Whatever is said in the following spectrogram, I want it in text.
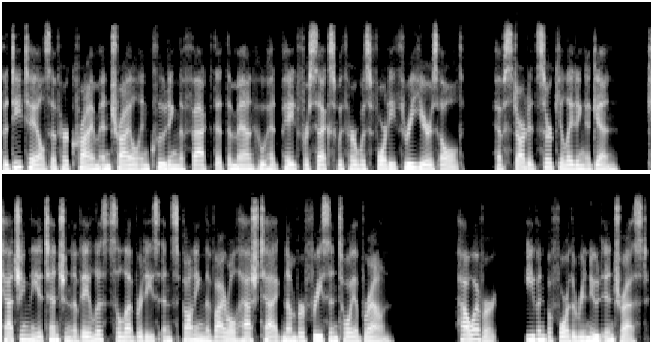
The details of her crime and trial including the fact that the man who had paid for sex with her was 43 years old, have started circulating again, catching the attention of A-list celebrities and spawning the viral hashtag number free Cyntoia Brown. However, even before the renewed interest,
